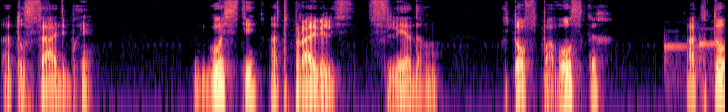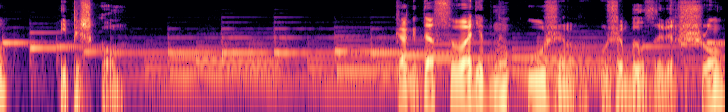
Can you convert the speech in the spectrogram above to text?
от усадьбы. Гости отправились следом. Кто в повозках, а кто и пешком. Когда свадебный ужин уже был завершен,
